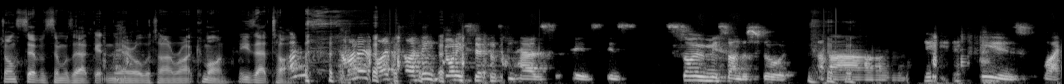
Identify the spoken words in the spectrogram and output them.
John Steffensen was out getting there all the time, right? Come on, he's that type. I, I, don't, I, I think Johnny Steffensen has is is so misunderstood. Um, he, he, is like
